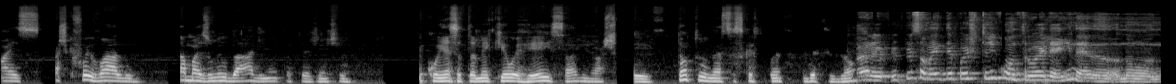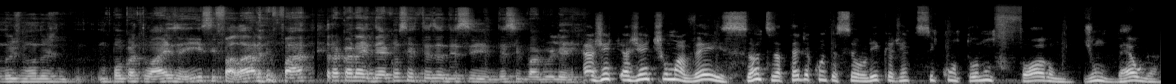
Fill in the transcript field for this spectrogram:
mas acho que foi válido dar mais humildade, né? Para que a gente reconheça também que eu errei, sabe? Eu acho que tanto nessas questões de decisão. Cara, e principalmente depois que tu encontrou ele aí, né, no- no- nos mundos um pouco atuais aí, se falaram, pá, trocaram a ideia com certeza desse, desse bagulho aí. A gente, a gente, uma vez, antes até de acontecer o leak, a gente se encontrou num fórum de um belga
